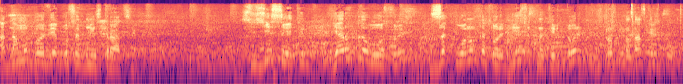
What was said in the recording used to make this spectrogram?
одному главе госадминистрации. В связи с этим я руководствуюсь законом, который действует на территории Приднестровской Молдавской Республики.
